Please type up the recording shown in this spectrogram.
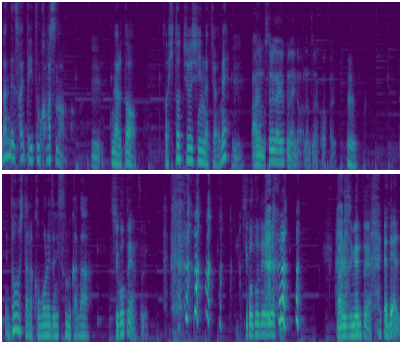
なんでそうやっていつもこぼすの？うんうんってなると、その人中心になっちゃうよね。うん。あ、でもそれが良くないのはなんとなくわかる。うん。でどうしたらこぼれずに済むかな？仕事やん、それ。仕事でやるやつや。マネジメントやん。いやで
